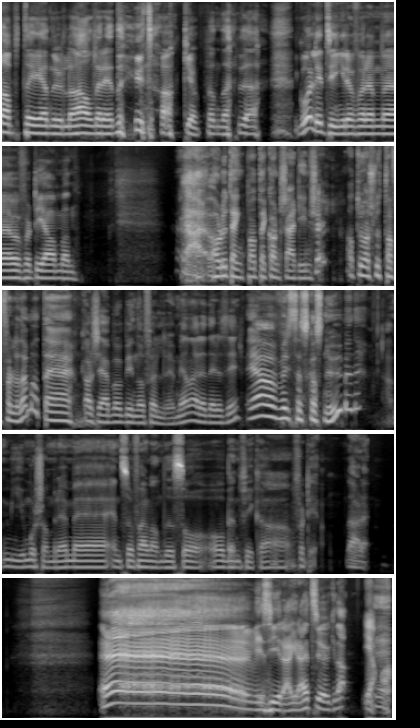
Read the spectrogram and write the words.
tapte 1-0 og er allerede ute av cupen der. Det går litt tyngre for dem eh, for tida, men Ja, har du tenkt på at det kanskje er din skyld? At du har slutta å følge dem? At det, kanskje jeg må begynne å følge dem igjen, er det det du sier? ja, Hvis det skal snu, mener jeg. Ja, mye morsommere med Enzo Fernandes og, og Benfica for tida. Det er det. Eh, vi sier det er greit, så gjør vi ikke det. ja.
